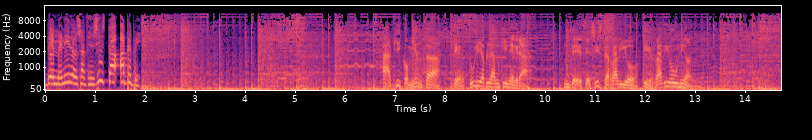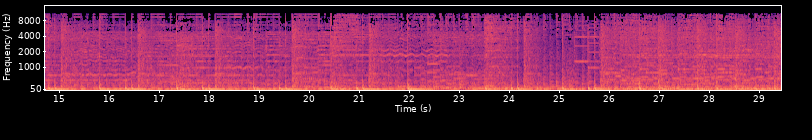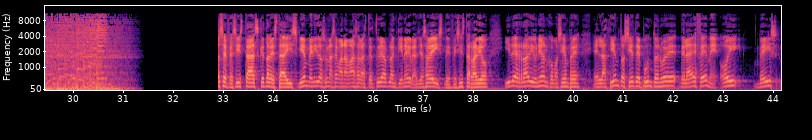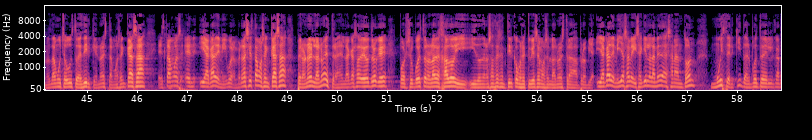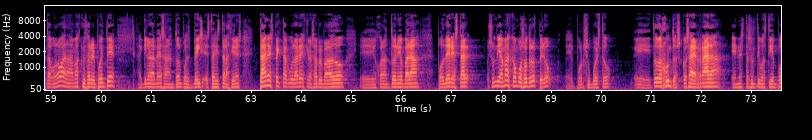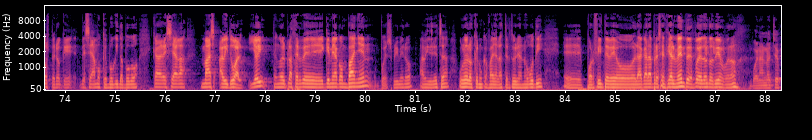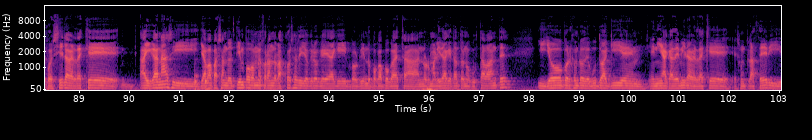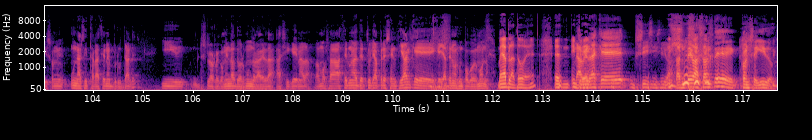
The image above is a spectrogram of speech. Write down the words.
Bienvenidos a Cesista APP. Aquí comienza Tertulia Blanquinegra de Cesista Radio y Radio Unión. Efesistas, ¿qué tal estáis? Bienvenidos una semana más a las tertulias blanquinegras, ya sabéis, de Efesista Radio y de Radio Unión, como siempre, en la 107.9 de la FM. Hoy veis, nos da mucho gusto decir que no estamos en casa, estamos en eAcademy. Bueno, en verdad sí estamos en casa, pero no en la nuestra, en la casa de otro que, por supuesto, nos la ha dejado y, donde nos hace sentir como si estuviésemos en la nuestra propia. eAcademy, ya sabéis, aquí en la Alameda de San Antón, muy cerquita del puente del Cartagonova, nada más cruzar el puente, aquí en la Alameda de San Antón, pues veis estas instalaciones tan espectaculares que nos ha preparado eh, Juan Antonio para poder estar pues, un día más con vosotros, pero, eh, por supuesto, eh, todos juntos, cosa rara en estos últimos tiempos, pero que deseamos que poquito a poco cada vez se haga más habitual. Y hoy tengo el placer de que me acompañen, pues primero a mi derecha, uno de los que nunca falla las tertulias, ¿no, Guti? Eh, por fin te veo la cara presencialmente después de tanto tiempo, ¿no? Buenas noches, pues sí, la verdad es que hay ganas y ya va pasando el tiempo, van mejorando las cosas y yo creo que hay que ir volviendo poco a poco a esta normalidad que tanto nos gustaba antes y yo, por ejemplo, debuto aquí en, en e Academy, la verdad es que es un placer y son unas instalaciones brutales y se lo recomiendo a todo el mundo, la verdad. Así que nada, vamos a hacer una tertulia presencial que, ya tenemos un poco de mono. Vaya plató, ¿eh? la verdad es que sí, sí, sí, bastante, bastante conseguido.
